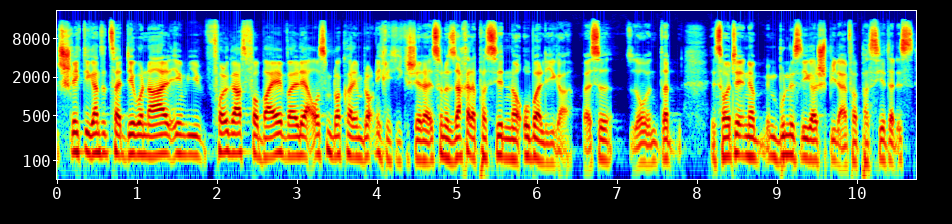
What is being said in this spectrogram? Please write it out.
schlägt die ganze Zeit diagonal irgendwie Vollgas vorbei, weil der Außenblocker den Block nicht richtig gestellt hat. Das ist so eine Sache, da passiert in der Oberliga, weißt du? So, und das ist heute in der, im Bundesligaspiel einfach passiert. Das ist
